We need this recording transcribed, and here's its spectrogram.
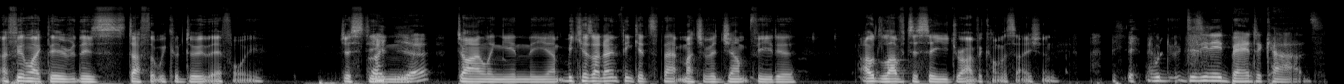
I feel like there there's stuff that we could do there for you. Just in yeah. dialing in the um, because I don't think it's that much of a jump for you to. I would love to see you drive a conversation. Would, does he need banter cards?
